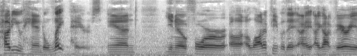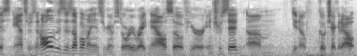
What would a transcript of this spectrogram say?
how do you handle late payers? And, you know, for uh, a lot of people, that I, I, got various answers. And all of this is up on my Instagram story right now. So if you're interested, um, you know, go check it out.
